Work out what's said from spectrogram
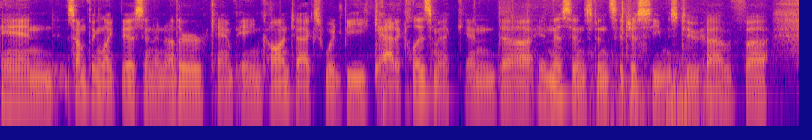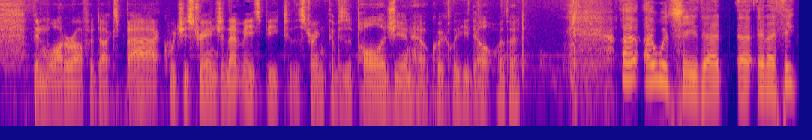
And something like this in another campaign context would be cataclysmic. And uh, in this instance, it just seems to have uh, been water off a duck's back, which is strange. And that may speak to the strength of his apology and how quickly he dealt with it. I, I would say that, uh, and I think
